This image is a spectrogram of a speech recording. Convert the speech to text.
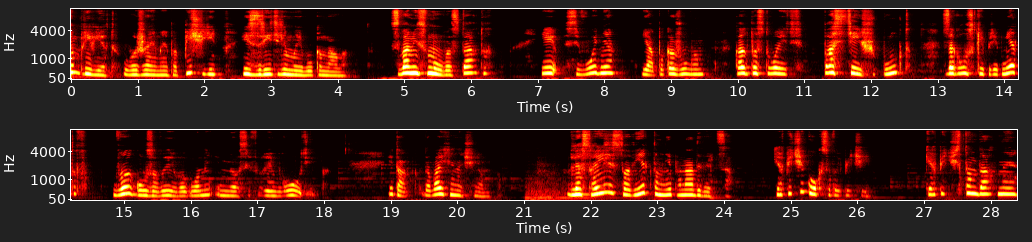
Всем привет, уважаемые подписчики и зрители моего канала. С вами снова Стартер, и сегодня я покажу вам, как построить простейший пункт загрузки предметов в грузовые вагоны Immersive Railroading. Итак, давайте начнем. Для строительства объекта мне понадобится кирпичи коксовой печи, кирпичи стандартные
